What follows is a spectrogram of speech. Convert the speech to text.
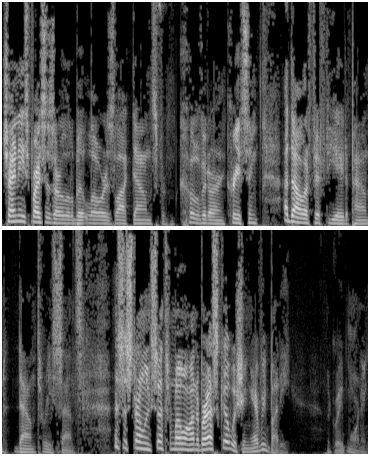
Chinese prices are a little bit lower as lockdowns from COVID are increasing. $1.58 a pound down 3 cents. This is Sterling Smith from Omaha, Nebraska wishing everybody a great morning.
